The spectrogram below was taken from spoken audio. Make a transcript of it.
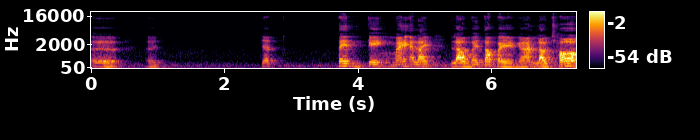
เออเออจะ เต้นเก่งไหมอะไร เราไม่ต้องไปอย่างนั้นเราชอบ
